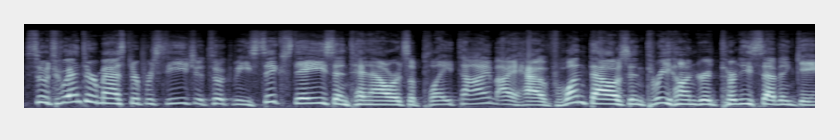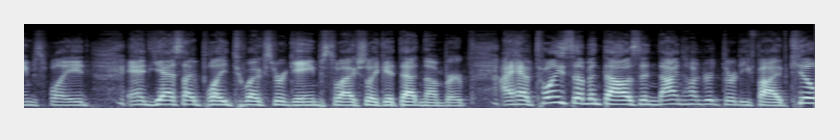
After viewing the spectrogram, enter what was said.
So to enter Master Prestige, it took me 6 days and 10 hours of playtime. I have 1,337 games played, and yes, I played two extra games to actually get that number. I have 27,935 kills.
